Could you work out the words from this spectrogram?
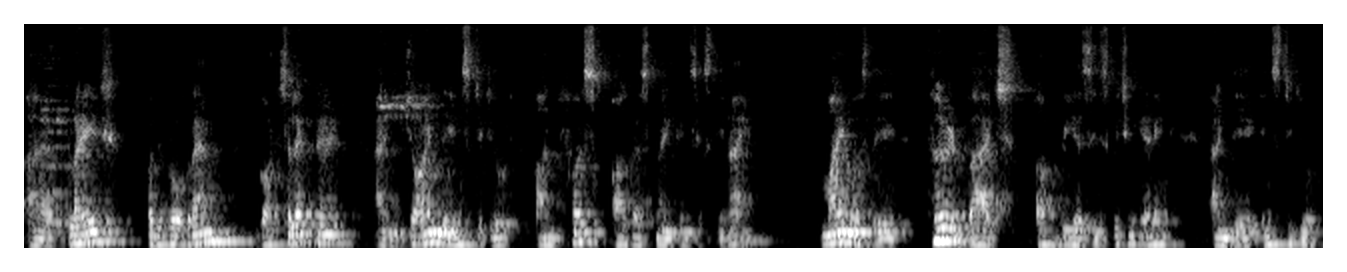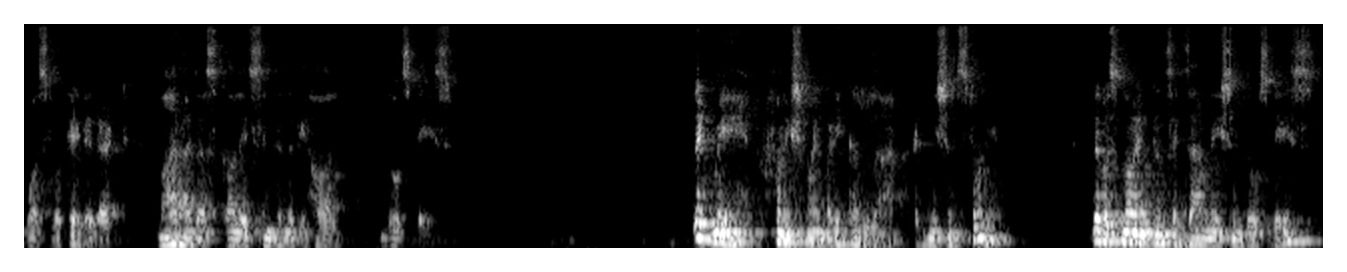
I applied for the program, got selected, and joined the institute on 1st August 1969. Mine was the third batch of BSc Speech and Hearing, and the institute was located at Maharajas College Centenary Hall those days. Let me finish my medical uh, admission story. There was no entrance examination those days.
